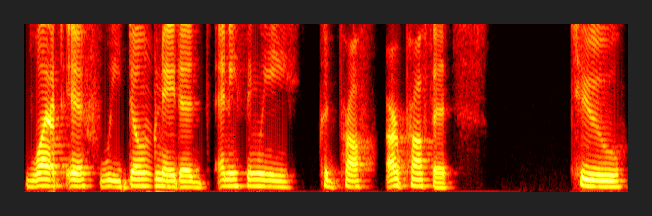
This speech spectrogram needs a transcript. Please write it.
What if we donated anything we could prof our profits to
